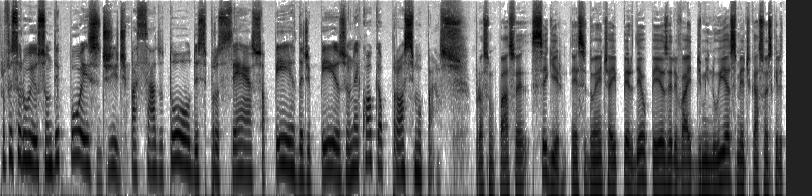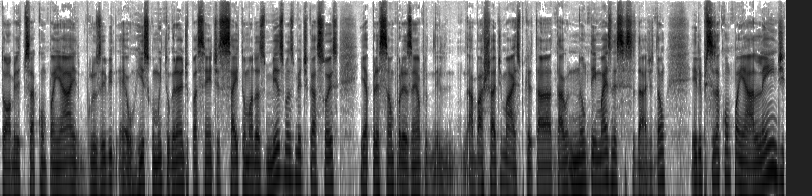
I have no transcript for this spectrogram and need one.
Professor Wilson, depois de, de, passado todo esse processo, a perda de peso, né, qual que é o próximo passo? O próximo passo é seguir. Esse doente aí perdeu peso, ele vai diminuir as medicações que ele toma, ele precisa acompanhar, inclusive é um risco muito grande o paciente sair tomando as mesmas medicações e a pressão, por exemplo, abaixar demais, porque ele tá, tá, não tem mais necessidade. Então, ele precisa acompanhar, além de,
